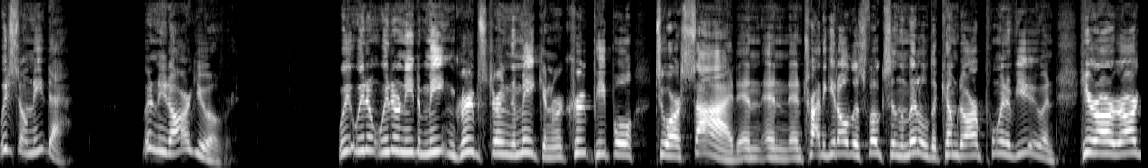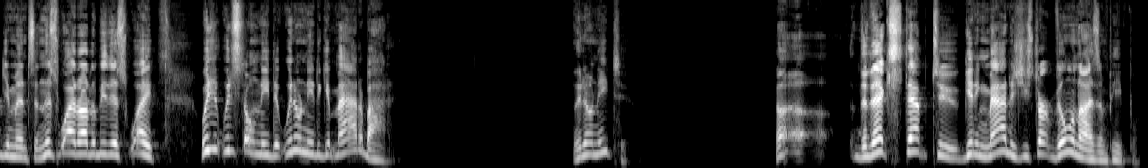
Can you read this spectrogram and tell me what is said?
We just don't need that. We don't need to argue over it. We, we, don't, we don't need to meet in groups during the week and recruit people to our side and, and, and try to get all those folks in the middle to come to our point of view and hear our arguments and this why it ought to be this way. We, we just don't need to, we don't need to get mad about it. We don't need to. Uh, uh, the next step to getting mad is you start villainizing people.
